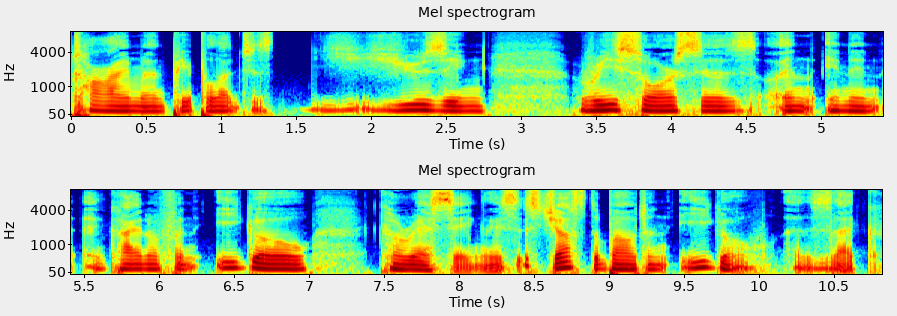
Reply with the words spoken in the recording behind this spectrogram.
time and people are just using resources in in, in, in kind of an ego caressing. This is just about an ego. It's like,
